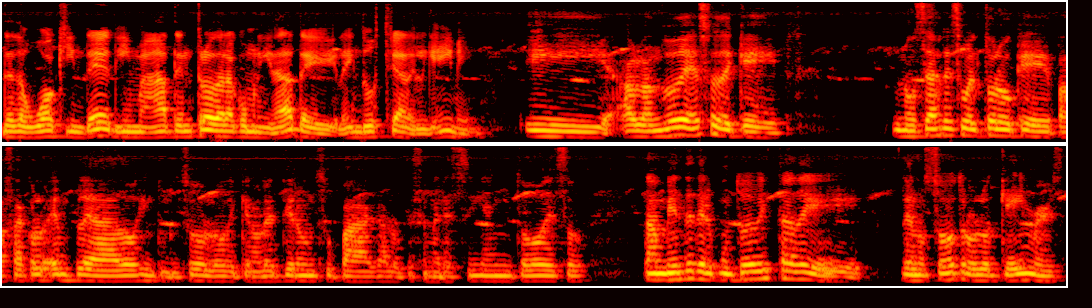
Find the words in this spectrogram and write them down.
de The Walking Dead y más dentro de la comunidad de la industria del gaming. Y hablando de eso, de que no se ha resuelto lo que pasa con los empleados, incluso lo de que no les dieron su paga, lo que se merecían y todo eso, también desde el punto de vista de, de nosotros, los gamers,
